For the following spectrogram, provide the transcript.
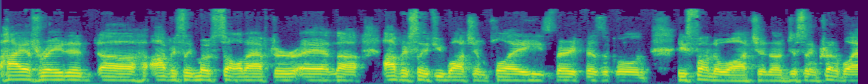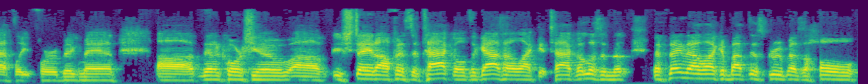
highest rated, uh, obviously most sought after, and uh, obviously if you watch him play, he's very physical and he's fun to watch and uh, just an incredible athlete for a big man. Uh, then of course you know uh, you stay at offensive tackle. The guys I like at tackle. Listen, the, the thing that I like about this group as a whole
